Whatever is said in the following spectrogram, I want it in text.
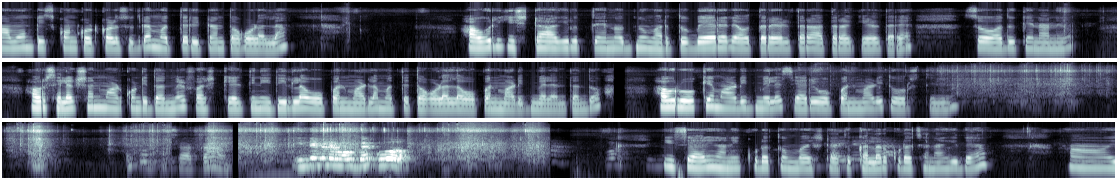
ಅಮೌಂಟ್ ಇಸ್ಕೊಂಡು ಕೊಟ್ಟು ಕಳಿಸಿದ್ರೆ ಮತ್ತೆ ರಿಟರ್ನ್ ತೊಗೊಳಲ್ಲ. ಅವ್ರಿಗೆ ಇಷ್ಟ ಆಗಿರುತ್ತೆ ಅನ್ನೋದನ್ನು ಮರೆತು ಬೇರೆಯವ್ರು ಯಾವ ಥರ ಹೇಳ್ತಾರೋ ಆ ಥರ ಕೇಳ್ತಾರೆ. ಸೊ ಅದಕ್ಕೆ ನಾನು ಅವ್ರು ಸೆಲೆಕ್ಷನ್ ಮಾಡ್ಕೊಂಡಿದ್ದಾದ್ಮೇಲೆ ಫಸ್ಟ್ ಕೇಳ್ತೀನಿ ಇದಿರಲ್ಲ ಓಪನ್ ಮಾಡಲ್ಲ ಮತ್ತೆ ತೊಗೊಳಲ್ಲ ಓಪನ್ ಮಾಡಿದ್ಮೇಲೆ ಅಂತಂದು. ಅವ್ರು ಓಕೆ ಮಾಡಿದ್ಮೇಲೆ ಸ್ಯಾರಿ ಓಪನ್ ಮಾಡಿ ತೋರಿಸ್ತೀನಿ. ಸಾಕಾ? ಹಿಂದೆಗಡೆ ಹೋಗಬೇಕು. ಈ ಸ್ಯಾರಿ ನನಗೆ ಕೂಡ ತುಂಬ ಇಷ್ಟ ಆಯಿತು ಕಲರ್ ಕೂಡ ಚೆನ್ನಾಗಿದೆ.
